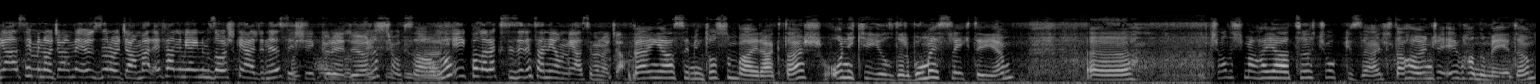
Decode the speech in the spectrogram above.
Yasemin Hocam ve Öznur Hocam var. Efendim yayınımıza hoş geldiniz. Teşekkür ediyoruz. Çok sağ olun. İlk olarak sizleri tanıyalım Yasemin Hocam. Ben Yasemin Tosun Bayraktar. 12 yıldır bu meslekteyim. Ee, çalışma hayatı çok güzel. Daha önce ev hanımıydım.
